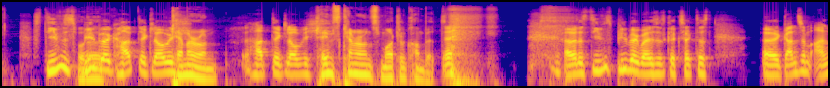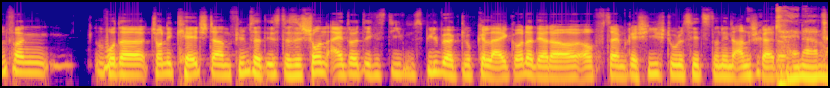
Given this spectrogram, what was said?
Steven Spielberg hatte, glaube ich. Cameron. Hatte, glaube ich. James Camerons Mortal Kombat. Aber der Steven Spielberg, weil du es gerade gesagt hast, äh, ganz am Anfang, wo der Johnny Cage da am Filmset ist, das ist schon eindeutig ein Steven Spielberg Lookalike, oder? Der da auf seinem Regiestuhl sitzt und ihn anschreit. Keine Ahnung.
